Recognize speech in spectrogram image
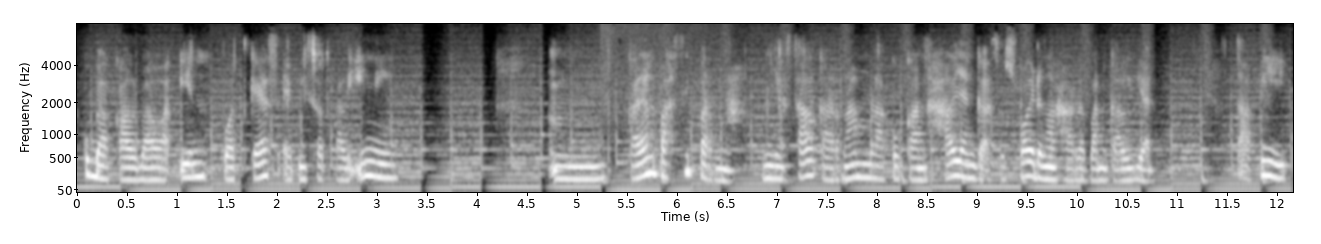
Aku bakal bawain podcast episode kali ini. Hmm, kalian pasti pernah menyesal karena melakukan hal yang gak sesuai dengan harapan kalian. Tapi,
